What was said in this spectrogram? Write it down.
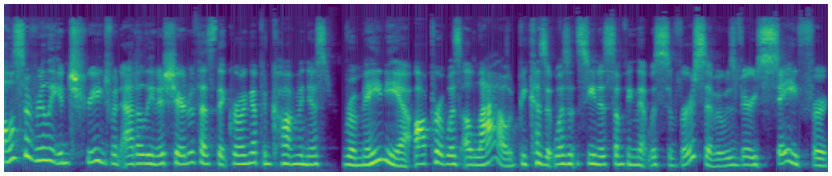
Also really intrigued when Adelina shared with us that growing up in communist Romania, opera was allowed because it wasn't seen as something that was subversive. It was very safe for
